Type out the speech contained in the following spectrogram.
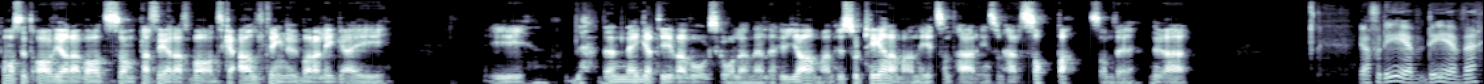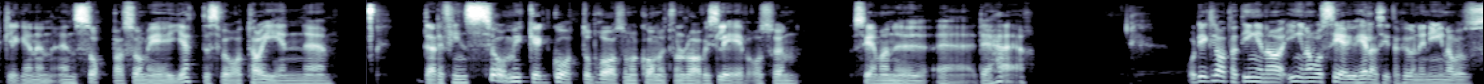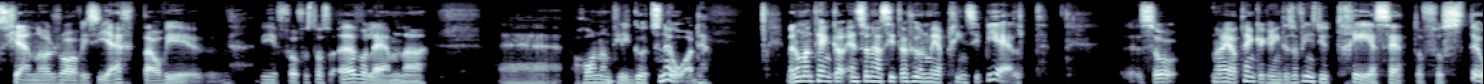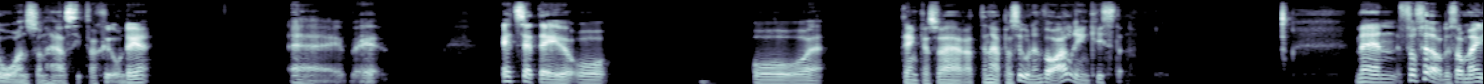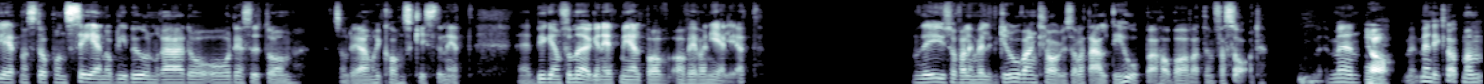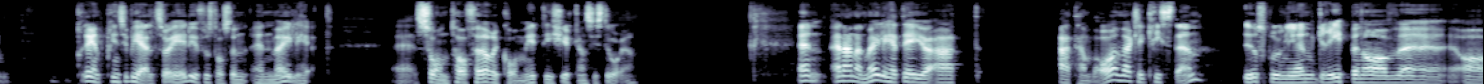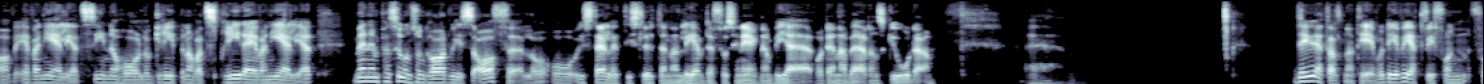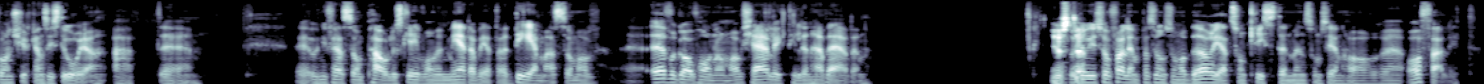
på något sätt avgöra vad som placeras vad. Ska allting nu bara ligga i, i den negativa vågskålen eller hur gör man? Hur sorterar man i, ett sånt här, i en sån här soppa som det nu är? Ja, för det är, det är verkligen en, en soppa som är jättesvår att ta in. Eh, där det finns så mycket gott och bra som har kommit från Ravis liv och sen ser man nu eh, det här. Och det är klart att ingen av, ingen av oss ser ju hela situationen, ingen av oss känner Ravis hjärta och vi, vi får förstås överlämna eh, honom till Guds nåd. Men om man tänker en sån här situation mer principiellt, så när jag tänker kring det så finns det ju tre sätt att förstå en sån här situation. Det, eh, eh ett sätt är ju att, att tänka så här att den här personen var aldrig en kristen. Men förfördes av möjligheten att stå på en scen och bli beundrad och, och dessutom, som det är amerikansk kristenhet, eh, bygga en förmögenhet med hjälp av, av evangeliet. Det är ju i så fall en väldigt grov anklagelse av att alltihopa har bara varit en fasad. Men, ja. men det är klart, man, rent principiellt så är det ju förstås en, en möjlighet. Eh, sånt har förekommit i kyrkans historia. En, en annan möjlighet är ju att, att han var en verklig kristen, ursprungligen gripen av, eh, av evangeliets innehåll och gripen av att sprida evangeliet, men en person som gradvis avföll och, och istället i slutändan levde för sina egna begär och denna världens goda. Eh, det är ju ett alternativ och det vet vi från, från kyrkans historia att eh, eh ungefär som Paulus skriver om en medarbetare, Demas, som av övergav honom av kärlek till den här världen. Just det. Så det är i så fall en person som har börjat som kristen men som sen har eh, avfallit.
